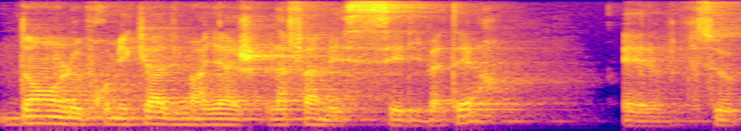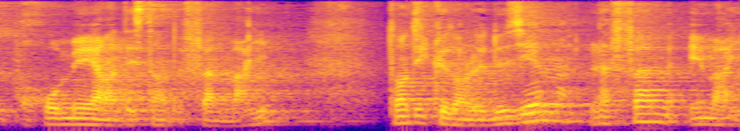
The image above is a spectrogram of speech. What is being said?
dans le premier cas du mariage, la femme est célibataire, elle se promet un destin de femme mariée, tandis que dans le deuxième, la femme est mariée.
